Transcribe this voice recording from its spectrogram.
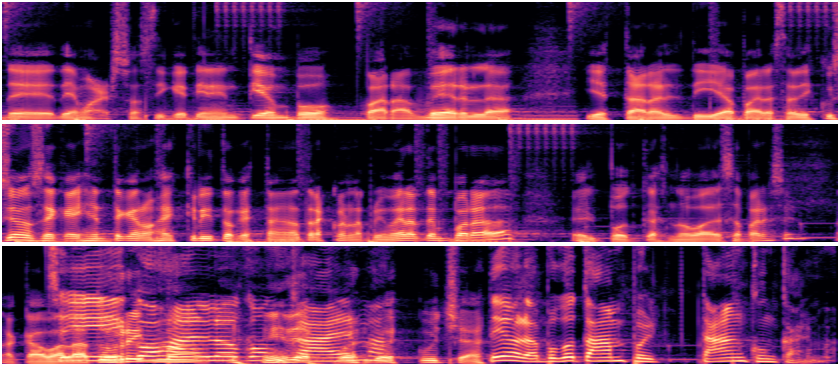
de, de marzo. Así que tienen tiempo para verla y estar al día para esa discusión. Sé que hay gente que nos ha escrito que están atrás con la primera temporada. El podcast no va a desaparecer. Acaba a tu Sí, ritmo. con y calma. lo escucha. Digo, tampoco tan, por- tan con calma.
